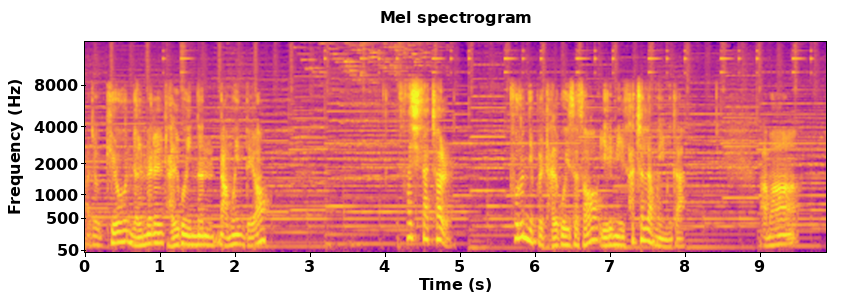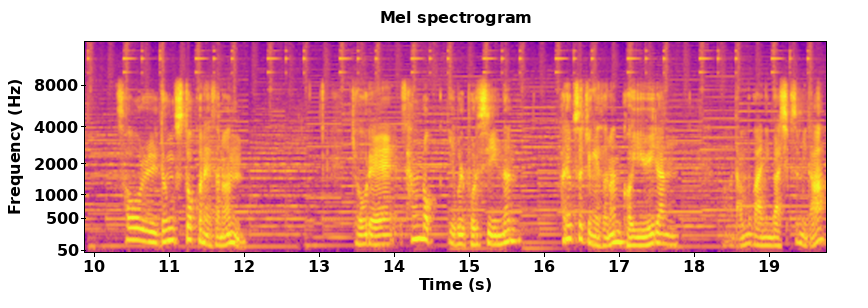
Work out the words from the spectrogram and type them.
아주 귀여운 열매를 달고 있는 나무인데요. 사시사철 푸른 잎을 달고 있어서 이름이 사철나무입니다. 아마 서울 등 수도권에서는 겨울에 상록 잎을 볼 수 있는 화렵수 중에서는 거의 유일한 어, 나무가 아닌가 싶습니다.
